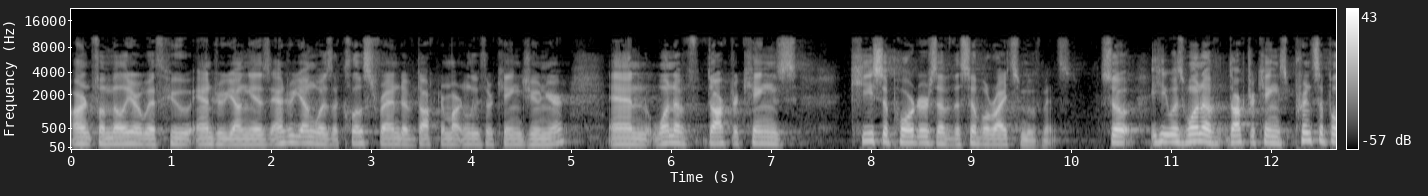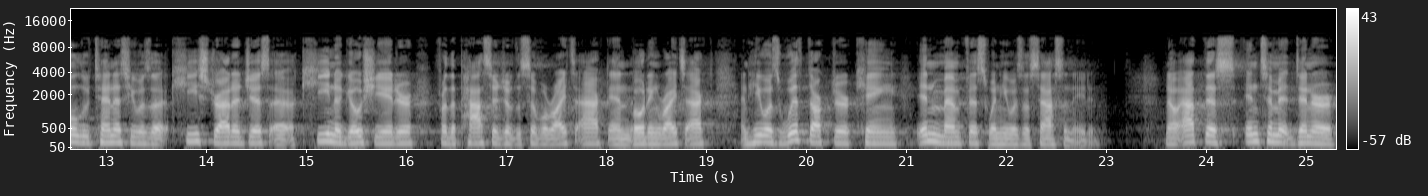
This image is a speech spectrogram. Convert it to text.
aren't familiar with who Andrew Young is, Andrew Young was a close friend of Dr. Martin Luther King Jr. and one of Dr. King's key supporters of the civil rights movements. So he was one of Dr. King's principal lieutenants. He was a key strategist, a key negotiator for the passage of the Civil Rights Act and Voting Rights Act. And he was with Dr. King in Memphis when he was assassinated. Now, at this intimate dinner,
